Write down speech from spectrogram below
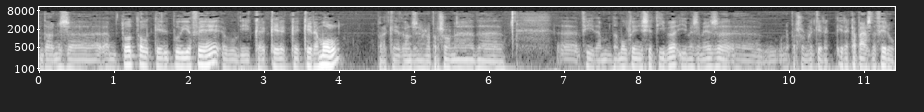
doncs, eh, amb tot el que ell podia fer, vol dir que, que, que, que era molt, perquè doncs, era una persona de, en fi, de, de molta iniciativa i a més a més eh, una persona que era, era capaç de fer-ho.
